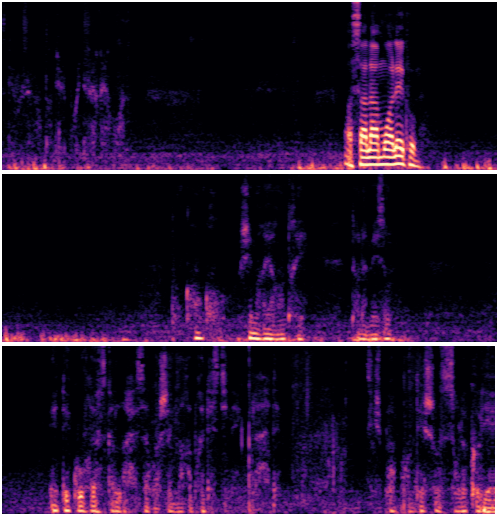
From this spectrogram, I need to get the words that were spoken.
Est-ce que vous avez entendu le bruit de fer Erwan Assalamu alaikum. Donc en gros, j'aimerais rentrer dans la maison et découvrir ce qu'Allah m'aura prédestiné. Si je peux apprendre des choses sur le collier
